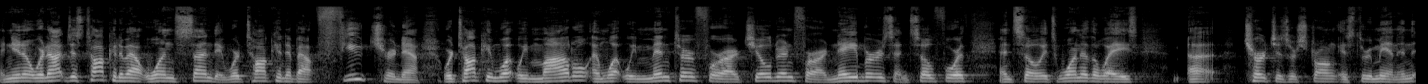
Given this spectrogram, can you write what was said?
And you know, we're not just talking about one Sunday, we're talking about future now. We're talking what we model and what we mentor for our children, for our neighbors, and so forth. And so it's one of the ways uh, churches are strong is through men. And,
